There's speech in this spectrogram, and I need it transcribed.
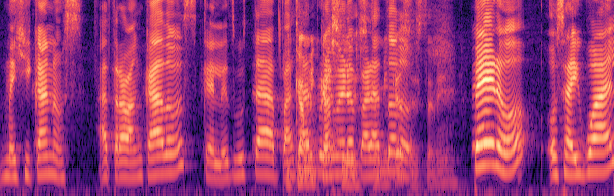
mexicanos, atrabancados, que les gusta pasar kamikazes, primero para todos. también. Pero, o sea, igual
